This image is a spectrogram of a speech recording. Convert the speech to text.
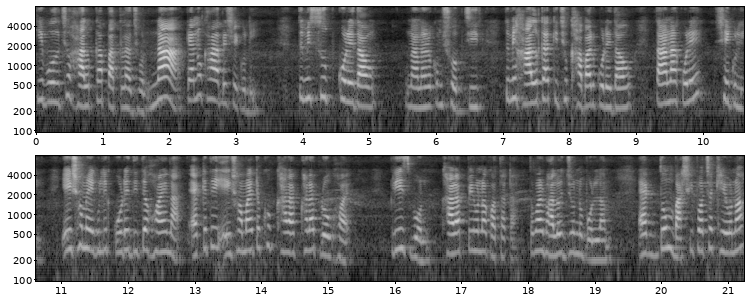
কি বলছো? হালকা পাতলা ঝোল। না, কেন খাওয়াবে সেগুলি? তুমি স্যুপ করে দাও, নানা রকম সবজির। তুমি হালকা কিছু খাবার করে দাও, তা না করে সেগুলি। এই সময় এগুলি করে দিতে হয় না। একেতেই এই সময়টা খুব খারাপ খারাপ রোগ হয়। প্লিজ বোন, খারাপ পেও না কথাটা। তোমার ভালোর জন্য বললাম। একদম বাসি পচা খেও না।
